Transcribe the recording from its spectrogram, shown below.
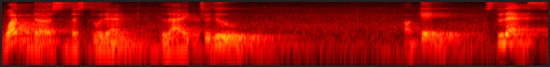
What does the student like to do? Okay, students,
